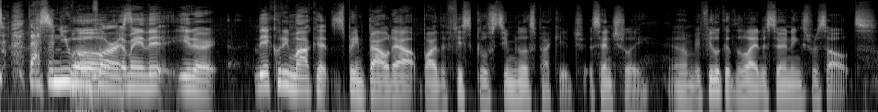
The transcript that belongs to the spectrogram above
That's a new well, one for us. I mean, the, you know, the equity market's been bailed out by the fiscal stimulus package, essentially. Um, if you look at the latest earnings results,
